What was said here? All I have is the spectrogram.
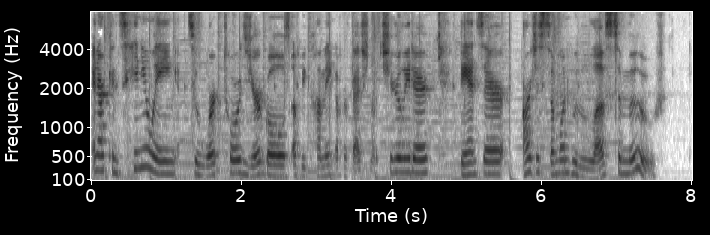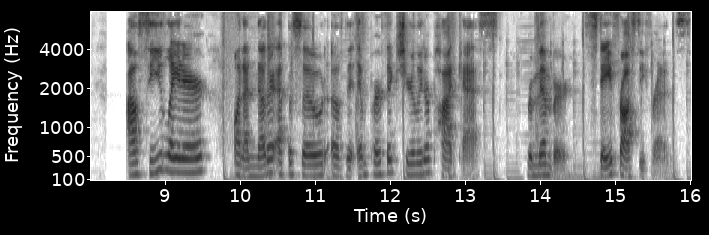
and are continuing to work towards your goals of becoming a professional cheerleader, dancer, or just someone who loves to move. I'll see you later on another episode of the Imperfect Cheerleader podcast. Remember, stay frosty, friends.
